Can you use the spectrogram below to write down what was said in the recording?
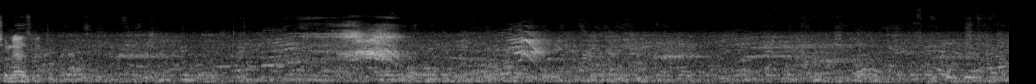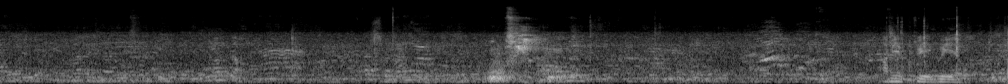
চলে আসবে তো? আমি একটু এগিয়ে যাব।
